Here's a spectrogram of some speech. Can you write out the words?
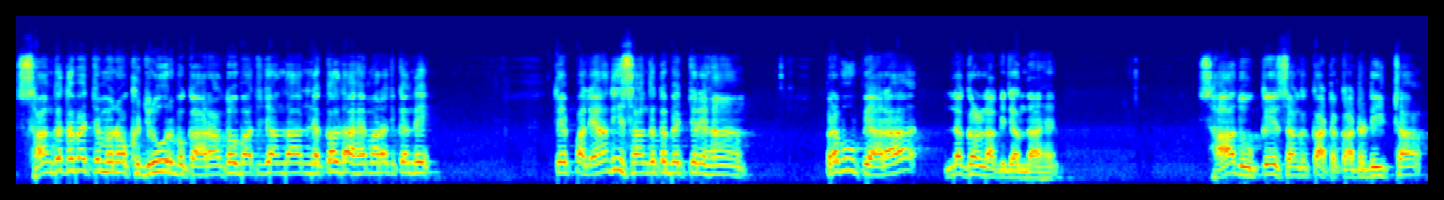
ਸੰਗਤ ਵਿੱਚ ਮਨੁੱਖ ਜ਼ਰੂਰ ਵਿਕਾਰਾਂ ਤੋਂ ਬਚ ਜਾਂਦਾ, ਨਿਕਲਦਾ ਹੈ ਮਹਾਰਾਜ ਕਹਿੰਦੇ। ਤੇ ਭਲਿਆਂ ਦੀ ਸੰਗਤ ਵਿੱਚ ਰਹਾ। ਪ੍ਰਭੂ ਪਿਆਰਾ ਲੱਗਣ ਲੱਗ ਜਾਂਦਾ ਹੈ। ਸਾਧੂ ਕੇ ਸੰਗ ਘਟ ਘਟ ਡੀਠਾ।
